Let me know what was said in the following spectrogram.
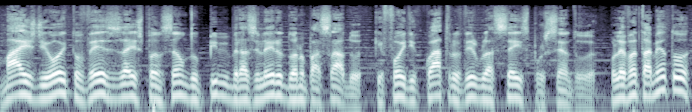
mais de oito vezes a expansão do PIB brasileiro do ano passado, que foi de 4,6%. O levantamento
